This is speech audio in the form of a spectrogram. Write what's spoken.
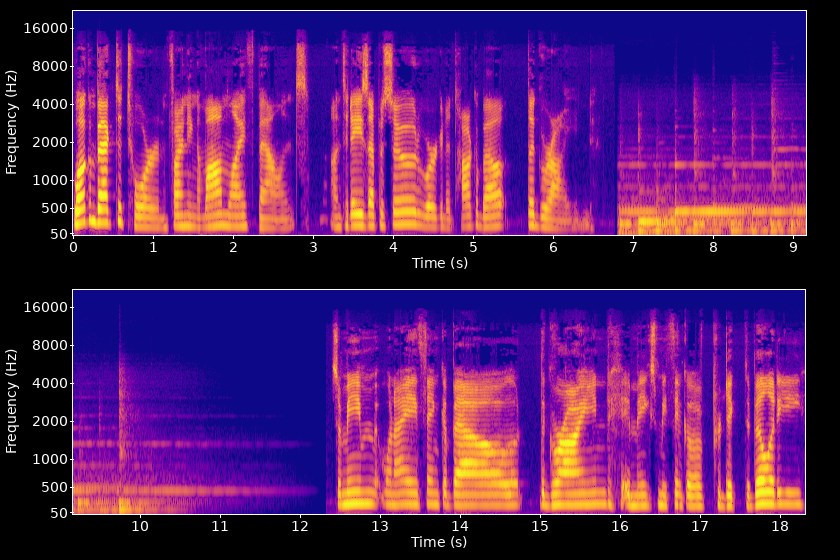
Welcome back to Torn, Finding a Mom Life Balance. On today's episode, we're going to talk about the grind. So, me, when I think about the grind, it makes me think of predictability,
